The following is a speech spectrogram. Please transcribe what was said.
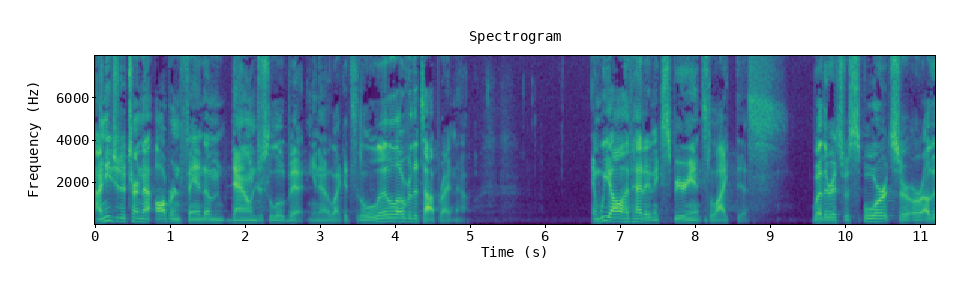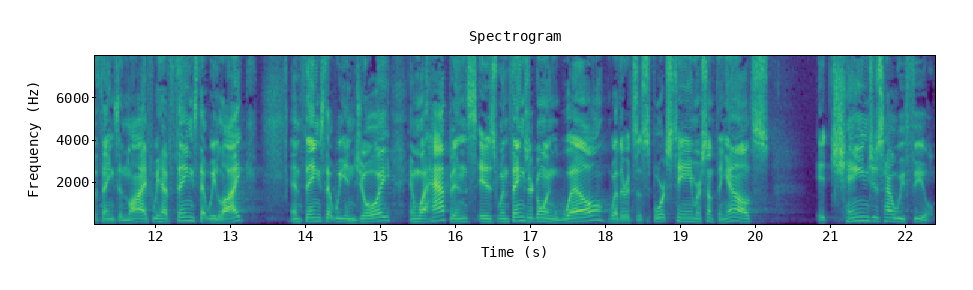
I need you to turn that Auburn fandom down just a little bit. You know, like it's a little over the top right now. And we all have had an experience like this, whether it's with sports or, or other things in life. We have things that we like and things that we enjoy. And what happens is when things are going well, whether it's a sports team or something else, it changes how we feel.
